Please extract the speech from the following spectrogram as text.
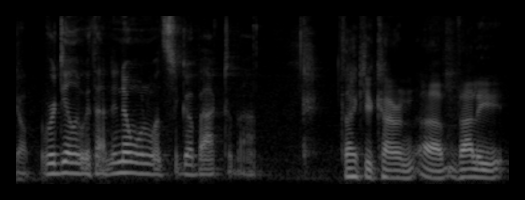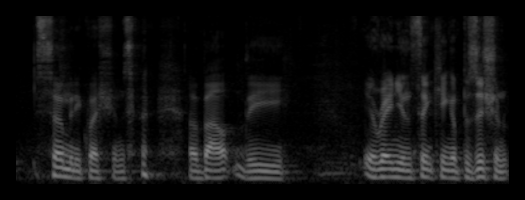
Yep. were dealing with that, and no one wants to go back to that. Thank you, Karen. Uh, Vali, so many questions about the Iranian thinking and position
